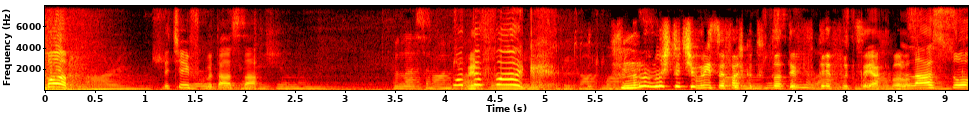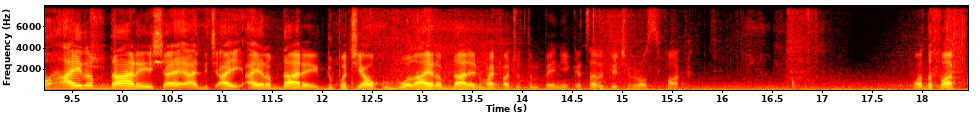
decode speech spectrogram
Bă! Orange. De ce ai you făcut isn't asta? What the trust only fuck? needs to be taught once. Nu, nu, nu știu ce vrei să faci, că tu tot te, te fuțui acolo. Las-o, ai răbdare și ai, deci ai, ai răbdare. După ce iau cu bola ai răbdare, nu mai faci o tâmpenie, că ți arăt eu ce vreau să fac. What the fuck?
